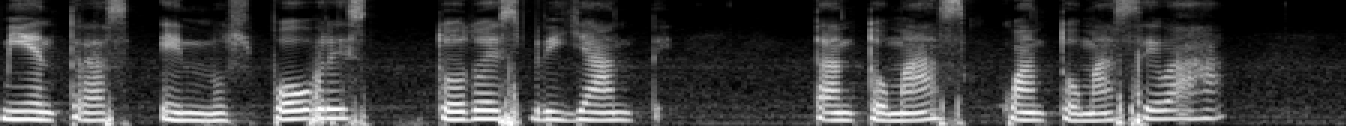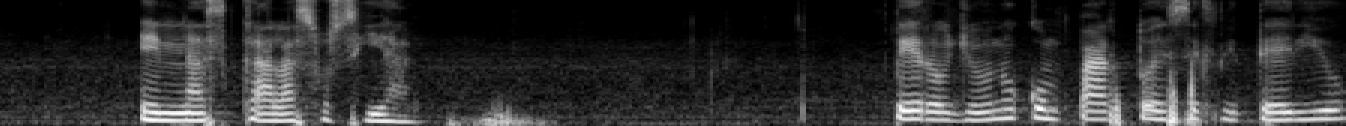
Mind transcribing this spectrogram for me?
mientras en los pobres todo es brillante, tanto más cuanto más se baja en la escala social. Pero yo no comparto ese criterio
